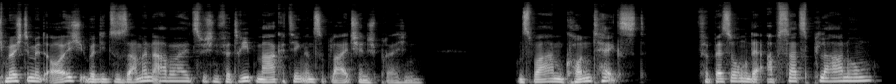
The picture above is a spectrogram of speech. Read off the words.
Ich möchte mit euch über die Zusammenarbeit zwischen Vertrieb, Marketing und Supply Chain sprechen. Und zwar im Kontext Verbesserung der Absatzplanung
